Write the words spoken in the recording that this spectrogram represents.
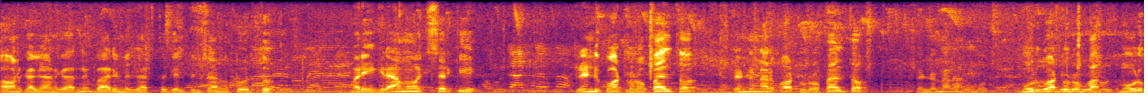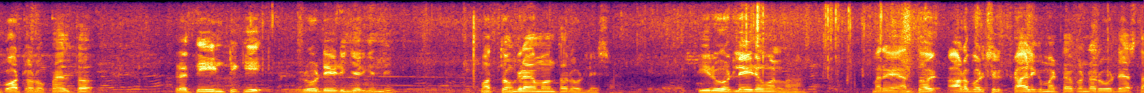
పవన్ కళ్యాణ్ గారిని భారీ మెజార్టీతో గెలిపించాలని కోరుతూ మరి ఈ గ్రామం వచ్చేసరికి రెండు కోట్ల రూపాయలతో రెండున్నర కోట్ల రూపాయలతో రెండున్నర మూడు కోట్ల రూపాయలు మూడు కోట్ల రూపాయలతో ప్రతి ఇంటికి రోడ్డు వేయడం జరిగింది. మొత్తం గ్రామం అంతా రోడ్లు వేసాం. ఈ రోడ్లు వేయడం వలన మరి ఎంతో ఆడపడుచులు కాలికి మట్టకుండా రోడ్డు వేస్తా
